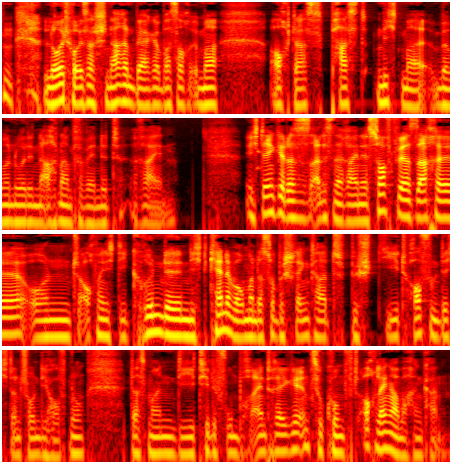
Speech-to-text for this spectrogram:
Leuthäuser, Schnarrenberger, was auch immer. Auch das passt nicht mal, wenn man nur den Nachnamen verwendet, rein. Ich denke, das ist alles eine reine Software-Sache und auch wenn ich die Gründe nicht kenne, warum man das so beschränkt hat, besteht hoffentlich dann schon die Hoffnung, dass man die Telefonbucheinträge in Zukunft auch länger machen kann.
